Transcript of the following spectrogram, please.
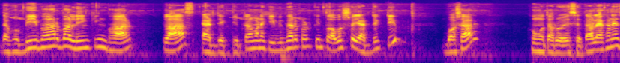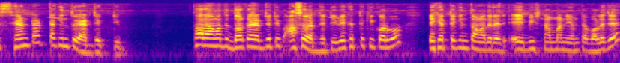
দেখো, বিভার বা লিঙ্কিং ভার প্লাস অ্যাডজেক্টিভ তার মানে কি? বিভারের পর কিন্তু অবশ্যই অ্যাডজেক্টিভ বসার ক্ষমতা রয়েছে। তাহলে এখানে সেন্টারটা কিন্তু অ্যাডজেক্টিভ তাহলে আমাদের দরকার অ্যাডজেক্টিভ আসেও অ্যাডজেক্টিভ এক্ষেত্রে কি করব? এক্ষেত্রে কিন্তু আমাদের এই- বিশ নাম্বার নিয়মটা বলে যে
